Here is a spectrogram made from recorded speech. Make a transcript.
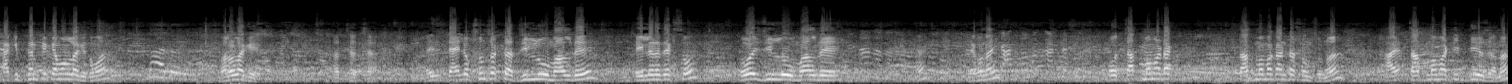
শাকিব খানকে কেমন লাগে তোমার? ভালো লাগে? আচ্ছা আচ্ছা। এই ডায়লগ শুনছো একটা? জিল্লু মাল দে টেইলারে দেখছ? ওই জিল্লু মাল দে হ্যাঁ? দেখো নাই? ও চাঁদ মামাটা চাঁদ মামা গানটা শুনছো না? আর চাঁদ মামা টিপ দিয়ে যা না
